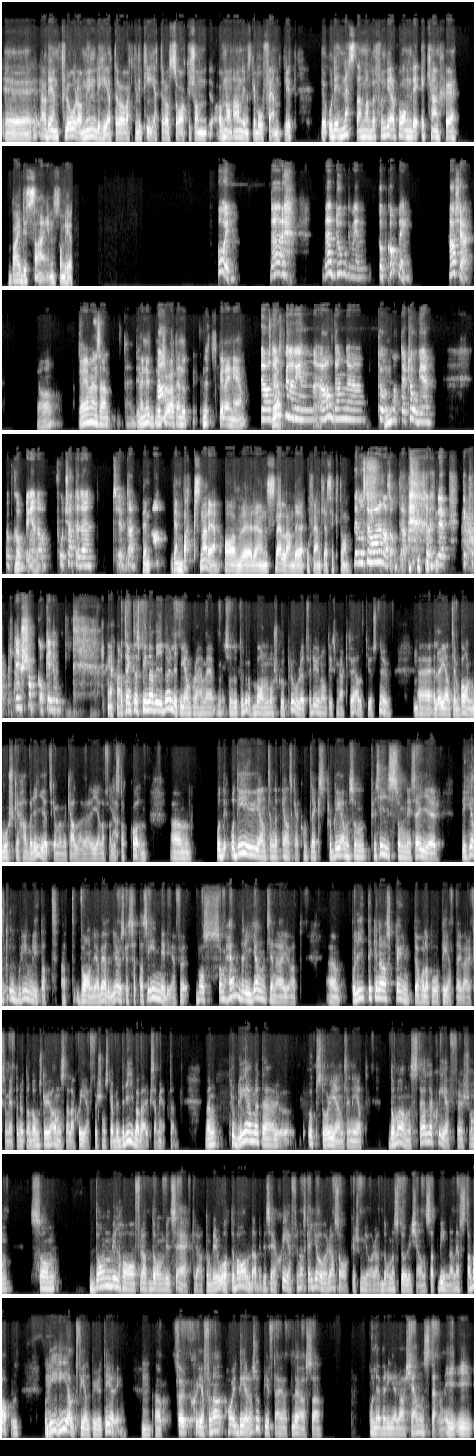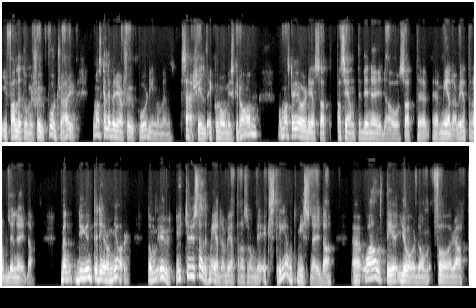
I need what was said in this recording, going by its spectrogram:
eh, ja, det är en flora av myndigheter, av aktiviteter, av saker som av någon anledning ska vara offentligt. Och det är nästan, man bör fundera på om det är kanske by design, som det heter. Oj, där, där dog min uppkoppling. Hörs jag? Ja. Jajamensan. Men nu, nu ja. tror jag att den spelar in igen. Ja, den ja. spelade in. Ja, den uh, tog, mm. återtog uppkopplingen och fortsatte där den slutade. Den, ja. den baxnade av eh, den svällande offentliga sektorn. Det måste vara något sånt, ja. det blev en chock och en dog. Jag tänkte spinna vidare lite grann på det här med, som du tog upp, barnmorskeupproret, för det är ju någonting som är aktuellt just nu. Mm. Eh, eller egentligen barnmorskehaveriet ska man väl kalla det, i alla fall ja. i Stockholm. Um, och, det, och det är ju egentligen ett ganska komplext problem som, precis som ni säger, det är helt orimligt att, att vanliga väljare ska sätta sig in i det. För vad som händer egentligen är ju att politikerna ska inte hålla på och peta i verksamheten utan de ska ju anställa chefer som ska bedriva verksamheten. Men problemet är, uppstår egentligen i att de anställer chefer som, som de vill ha för att de vill säkra att de blir återvalda. Det vill säga cheferna ska göra saker som gör att de har större chans att vinna nästa val. Och det är mm. helt fel prioritering. Mm. Um, för cheferna har deras uppgift är att lösa och leverera tjänsten. I, i, i fallet då med sjukvård så är det ju, man ska leverera sjukvård inom en särskild ekonomisk ram och man ska göra det så att patienter blir nöjda och så att eh, medarbetarna blir nöjda. Men det är ju inte det de gör. De utnyttjar istället medarbetarna så de blir extremt missnöjda. Eh, och allt det gör de för att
